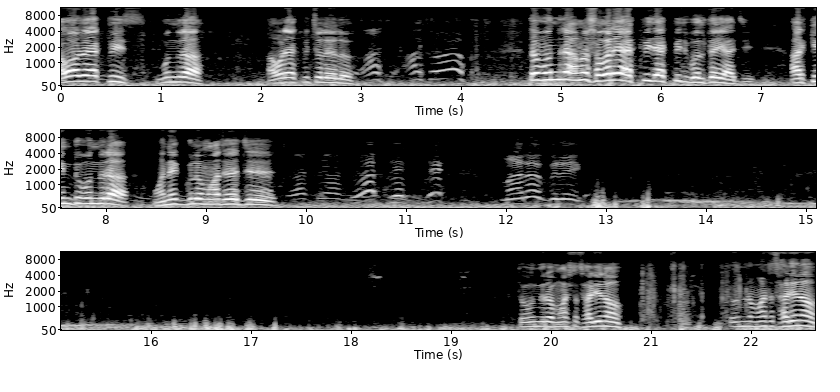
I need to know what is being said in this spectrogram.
আবারও এক পিস বন্ধুরা, আবারও এক পিস চলে এলো। তো বন্ধুরা, আমরা সকালে এক পিস এক পিস বলতেই আছি। আর কিন্তু বন্ধুরা, অনেকগুলো মাছ হয়েছে মারা ব্রেক তো বন্ধুরা, মাছটা ছাড়িয়ে নাও। তো বন্ধুরা, মাছটা ছাড়িয়ে নাও।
